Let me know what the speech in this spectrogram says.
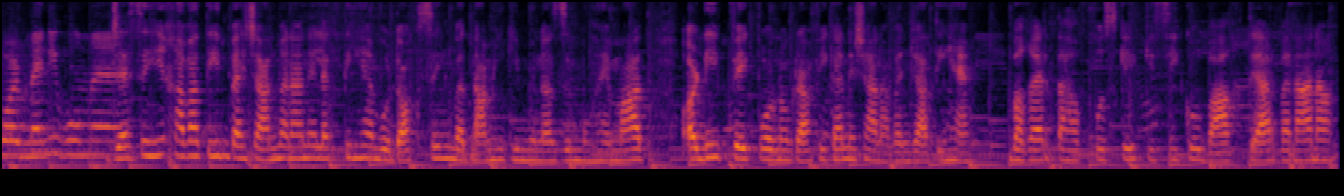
For many women, जैसे ही खातन पहचान बनाने लगती हैं वो डॉक्सिंग बदनामी की मुनजम मुहिमात और डीप फेक पोर्नोग्राफी का निशाना बन जाती हैं। बगैर तहफ़ के किसी को बाख्तियार बनाना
